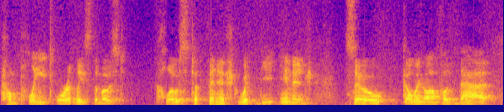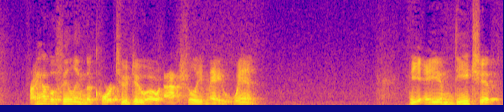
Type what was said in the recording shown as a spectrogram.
complete, or at least the most close to finished with the image. So going off of that, I have a feeling the Core 2 Duo actually may win. The AMD chip,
